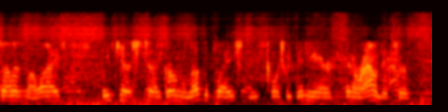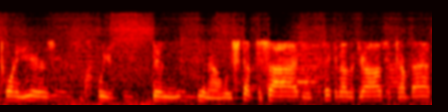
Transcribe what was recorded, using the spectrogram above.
son, my wife. We've just uh, grown to love the place. And of course, we've been here and around it for 20 years. We've been, you know, we've stepped aside, we've taken other jobs and come back,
